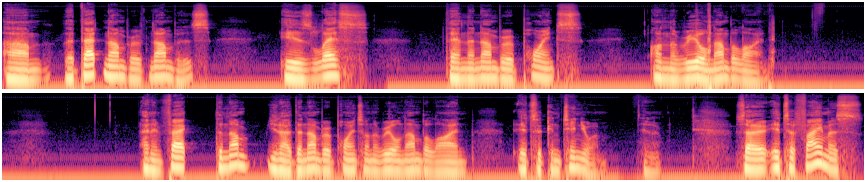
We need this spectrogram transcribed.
Um, that that number of numbers is less than the number of points on the real number line. And in fact, the num you know the number of points on the real number line, it's a continuum. You know, so it's a famous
